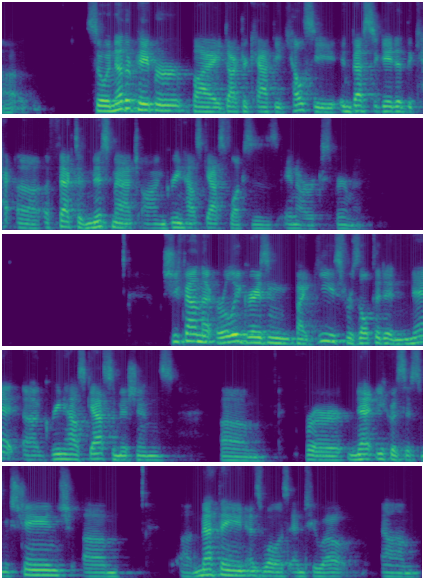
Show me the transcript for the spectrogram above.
Uh, so another paper by Dr. Kathy Kelsey investigated the uh, effect of mismatch on greenhouse gas fluxes in our experiment. She found that early grazing by geese resulted in net uh, greenhouse gas emissions um, for net ecosystem exchange, um, uh, methane, as well as N2O, um,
